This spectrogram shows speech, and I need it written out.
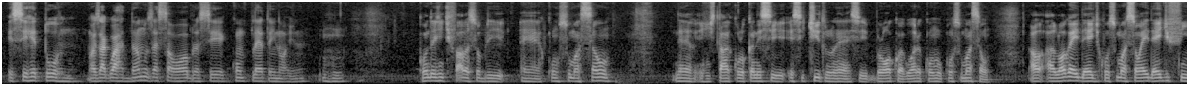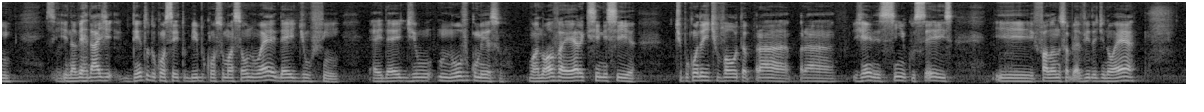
esse retorno. Nós aguardamos essa obra ser completa em nós, né? Uhum. Quando a gente fala sobre é, consumação, né, a gente está colocando esse, esse título, né, esse bloco agora como consumação. A, a, logo a ideia de consumação é a ideia de fim. Sim. E, na verdade, dentro do conceito bíblico, consumação não é a ideia de um fim, é a ideia de um, um novo começo, uma nova era que se inicia. Tipo, quando a gente volta para Gênesis 5, 6 e falando sobre a vida de Noé,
